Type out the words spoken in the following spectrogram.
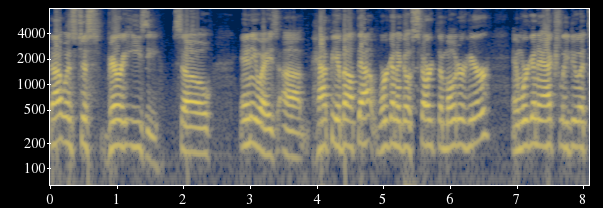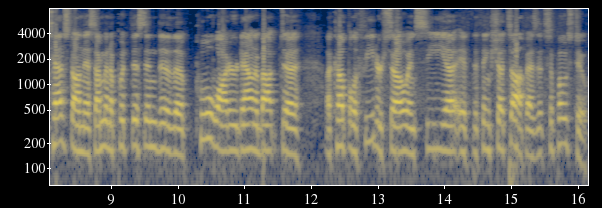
that was just very easy. So anyways, uh, happy about that. We're going to go start the motor here and we're going to actually do a test on this. I'm going to put this into the pool water down about uh, a couple of feet or so and see uh, if the thing shuts off as it's supposed to.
